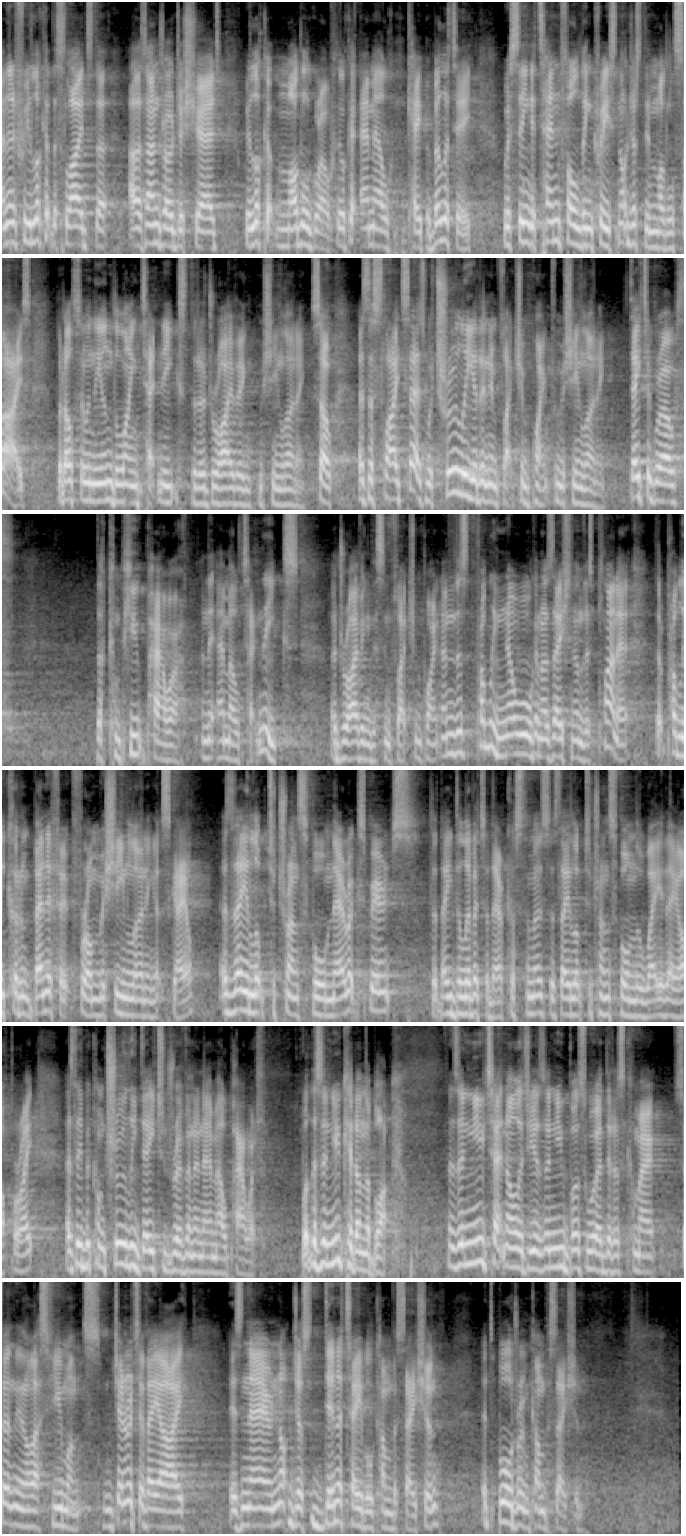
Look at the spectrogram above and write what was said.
And then if we look at the slides that Alessandro just shared, we look at model growth, we look at ML capability, we're seeing a tenfold increase, not just in model size, but also in the underlying techniques that are driving machine learning. So as the slide says, we're truly at an inflection point for machine learning. Data growth, the compute power, and the ML techniques are driving this inflection point. And there's probably no organization on this planet that probably couldn't benefit from machine learning at scale as they look to transform their experience that they deliver to their customers, as they look to transform the way they operate, as they become truly data-driven and ML-powered. But there's a new kid on the block. There's a new technology, there's a new buzzword that has come out, certainly in the last few months. Generative AI is now not just dinner table conversation, it's boardroom conversation.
